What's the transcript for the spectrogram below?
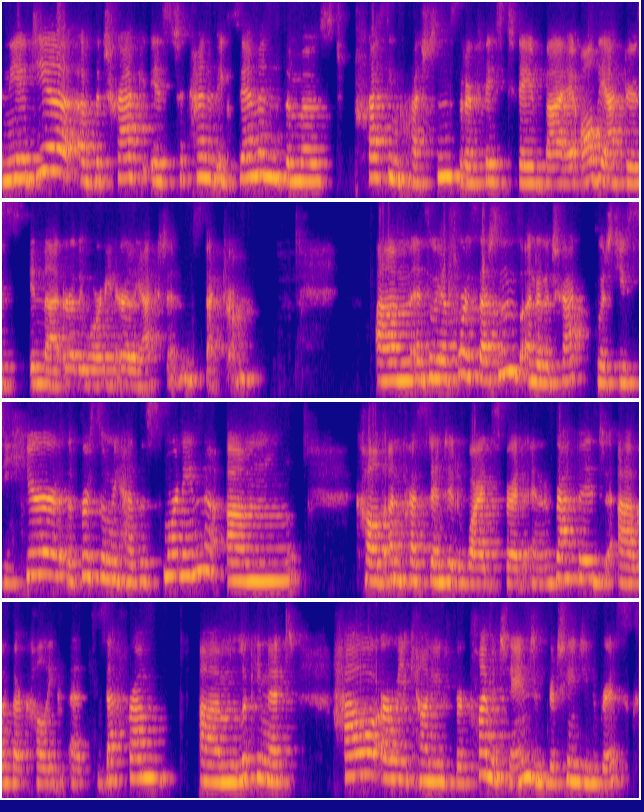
And the idea of the track is to kind of examine the most pressing questions that are faced today by all the actors in that early warning, early action spectrum. Um, and so we have four sessions under the track, which you see here. The first one we had this morning um, called Unprecedented, Widespread, and Rapid uh, with our colleagues at Zephyr, um, looking at how are we accounting for climate change and for changing risks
